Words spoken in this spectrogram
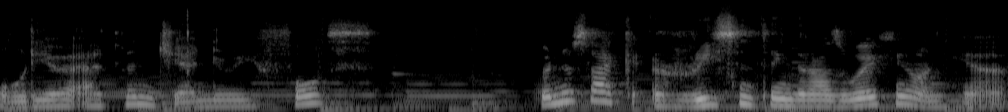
audio admin, January 4th. When was like a recent thing that I was working on here?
